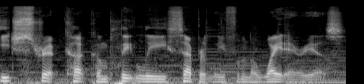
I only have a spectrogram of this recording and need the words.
each strip cut completely separately from the white areas.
